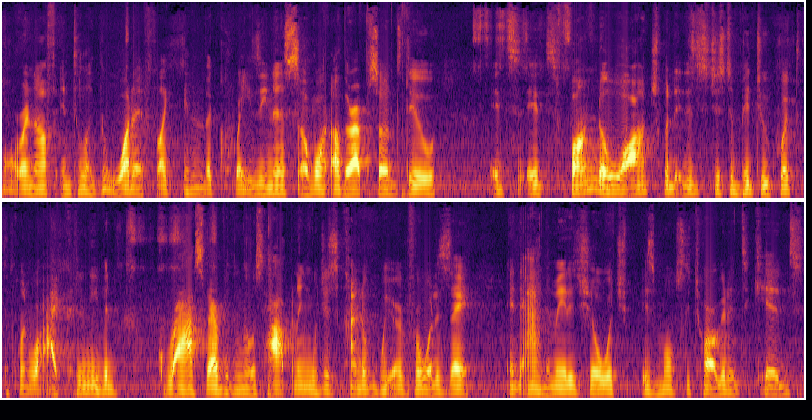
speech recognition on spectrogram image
far enough into like the what if, like in the craziness of what other episodes do. It's it's fun to watch, but it is just a bit too quick to the point where I couldn't even grasp everything that was happening, which is kind of weird for what is a an animated show, which is mostly targeted to kids.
